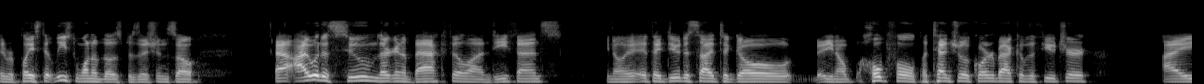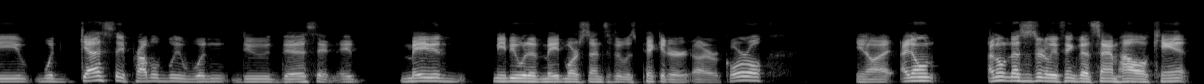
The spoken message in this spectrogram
They replaced at least one of those positions. So I- would assume they're going to backfill on defense. You know, if they do decide to go, you know, hopeful potential quarterback of the future, I would guess they probably wouldn't do this. It it made maybe would have made more sense if it was Pickett or, or Corral. You know, I, I don't I don't necessarily think that Sam Howell can't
